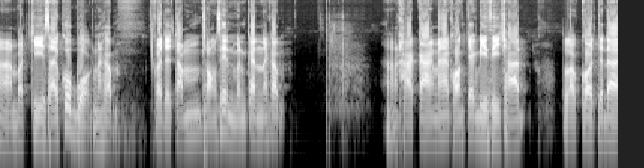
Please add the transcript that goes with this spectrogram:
อ่าบัดกีสายขั้วบวกนะครับ ก็จะจำสองเส้นเหมือนกันนะครับอ่าขากลางนะฮะของแจ็ค DC ชาร์จเราก็จะได้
